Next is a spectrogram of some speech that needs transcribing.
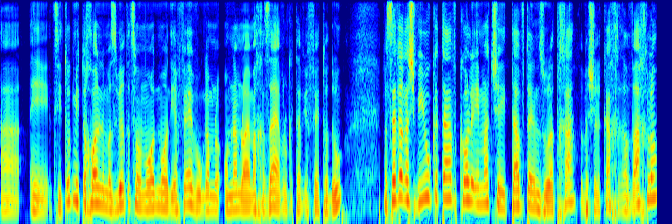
הציטוט מתוכו מסביר את עצמו מאוד מאוד יפה, והוא גם אמנם לא היה מחזאי, אבל הוא כתב יפה, תודו. בספר השביעי הוא כתב, כל אימת שהיטבת עם זולתך, ובשל כך רווח לו,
